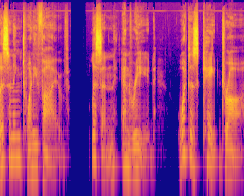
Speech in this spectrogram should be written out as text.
Listening 25. Listen and read. What does Kate draw?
